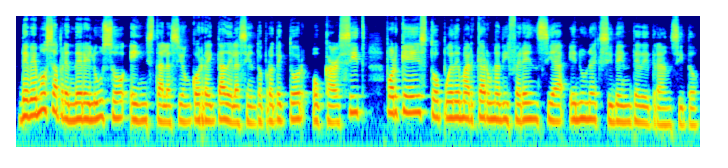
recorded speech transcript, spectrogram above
debemos aprender el uso e instalación correcta del asiento protector o car seat porque esto puede marcar una diferencia en un accidente de tránsito.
